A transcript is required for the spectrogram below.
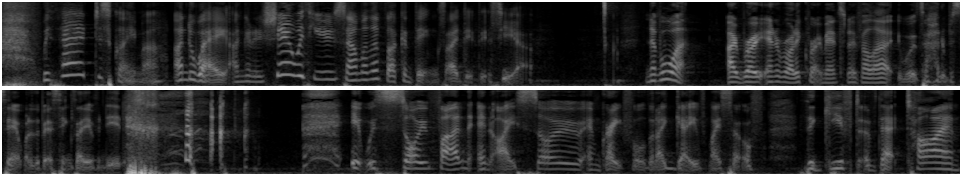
with that disclaimer underway, I'm going to share with you some of the fucking things I did this year. Number one, I wrote an erotic romance novella. It was 100% one of the best things I ever did. it was so fun, and I so am grateful that I gave myself the gift of that time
